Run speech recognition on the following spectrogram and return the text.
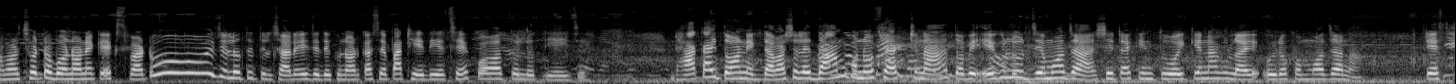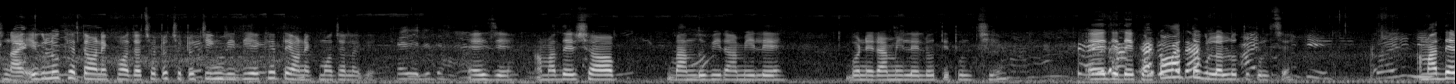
আমার ছোট বোন অনেক এক্সপার্ট ওই যে লতি তুলছে, আর এই যে দেখুন, ওর কাছে পাঠিয়ে দিয়েছে, কত লতি এই যে। ঢাকায় তো অনেক দাম, আসলে দাম কোনো ফ্যাক্ট না, তবে এগুলোর যে মজা, সেটা কিন্তু ওই কেনাগুলায় ওই রকম মজা না টেস্ট না। এগুলো খেতে অনেক মজা, ছোট ছোট চিংড়ি দিয়ে খেতে অনেক মজা লাগে। এই যে, আমাদের সব বান্ধবীরা মিলে, বোনেরা মিলে লতি তুলছি। এই যে দেখুন, কতগুলো লতি তুলছে। আমাদের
